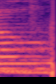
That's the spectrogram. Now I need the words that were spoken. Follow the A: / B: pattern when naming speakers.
A: throw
